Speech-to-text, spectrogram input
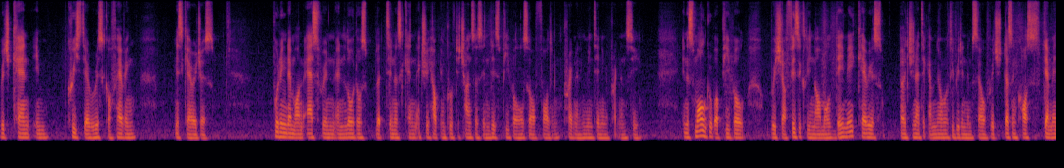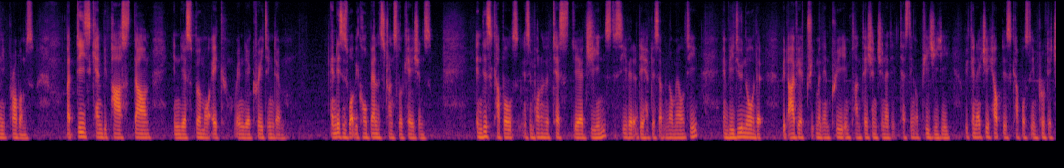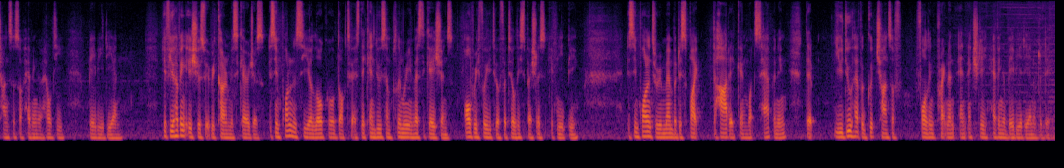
which can increase their risk of having miscarriages putting them on aspirin and low dose blood thinners can actually help improve the chances in these people also of falling pregnant and maintaining a pregnancy. In a small group of people which are physically normal, they may carry a, a genetic abnormality within themselves which doesn't cause them any problems. But these can be passed down in their sperm or egg when they're creating them. And this is what we call balanced translocations. In these couples, it's important to test their genes to see whether they have this abnormality and we do know that with IVF treatment and pre-implantation genetic testing or PGD, we can actually help these couples to improve their chances of having a healthy baby at the end. If you're having issues with recurrent miscarriages, it's important to see a local doctor as they can do some preliminary investigations or refer you to a fertility specialist if need be. It's important to remember, despite the heartache and what's happening, that you do have a good chance of falling pregnant and actually having a baby at the end of the day.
